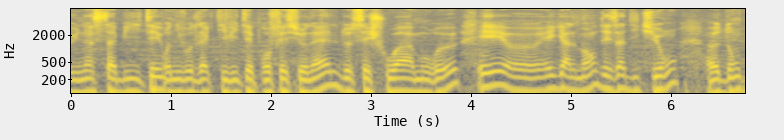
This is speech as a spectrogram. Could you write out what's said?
une instabilité au niveau de l'activité professionnelle de ses choix amoureux et euh, également des addictions euh, dont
